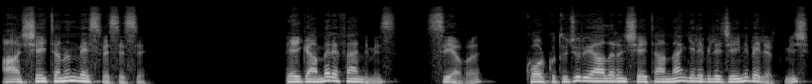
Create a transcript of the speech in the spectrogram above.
A. Şeytanın vesvesesi. Peygamber Efendimiz, Siyav'ı, korkutucu rüyaların şeytandan gelebileceğini belirtmiş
